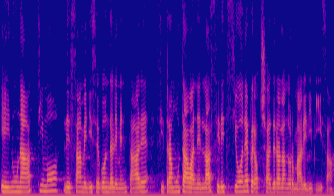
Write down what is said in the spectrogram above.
E in un attimo l'esame di seconda elementare si tramutava nella selezione per accedere alla normale di Pisa.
